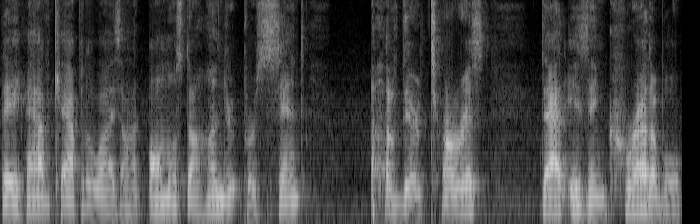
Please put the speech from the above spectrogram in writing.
they have capitalized on almost 100% of their tourists. That is incredible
